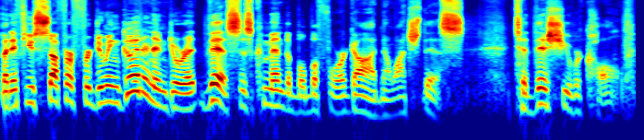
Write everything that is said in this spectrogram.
But if you suffer for doing good and endure it, this is commendable before God. Now, watch this. To this you were called,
